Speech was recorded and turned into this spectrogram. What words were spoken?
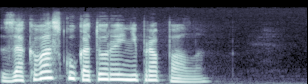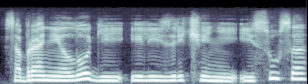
закваску, которая не пропала. Собрание логии или изречений Иисуса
